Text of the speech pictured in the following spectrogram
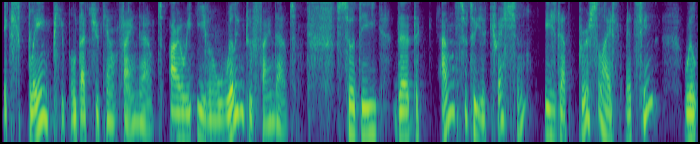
explain people that you can find out? Are we even willing to find out? So, the, the, the answer to your question is that personalized medicine will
